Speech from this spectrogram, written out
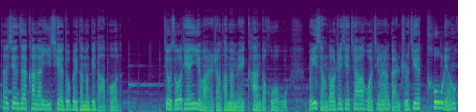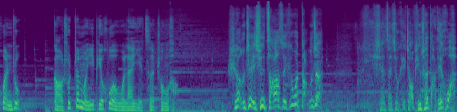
但现在看来，一切都被他们给打破了。就昨天一晚上，他们没看的货物，没想到这些家伙竟然敢直接偷梁换柱。搞出这么一批货物来以次充好，让这群杂碎给我等着！你现在就给赵平川打电话，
